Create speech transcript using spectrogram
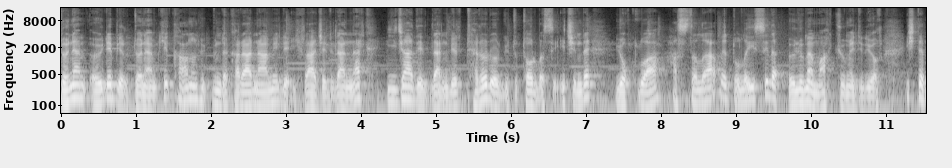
dönem öyle bir dönem ki kanun hükmünde kararname ile ihraç edilenler icat edilen bir terör örgütü torbası içinde yokluğa, hastalığa ve dolayısıyla ölüme mahkum ediliyor. İşte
